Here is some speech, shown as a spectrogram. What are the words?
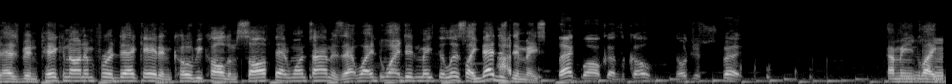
has been picking on him for a decade, and Kobe called him soft at one time. Is that why Dwight didn't make the list? Like that just didn't make. sense. Blackball because of Kobe. No disrespect. I mean, like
